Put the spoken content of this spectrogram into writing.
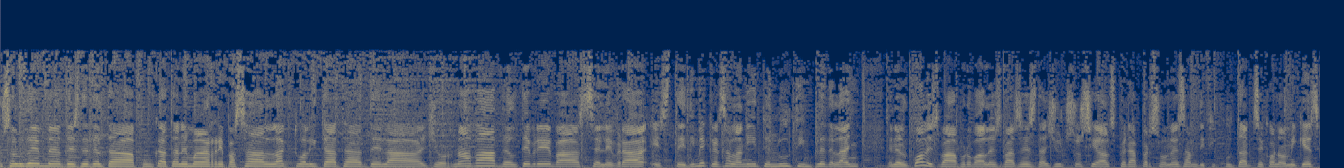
Us saludem des de Delta.cat. Anem a repassar l'actualitat de la jornada. Deltebre va celebrar este dimecres a la nit l'últim ple de l'any en el qual es va aprovar les bases d'ajuts socials per a persones amb dificultats econòmiques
